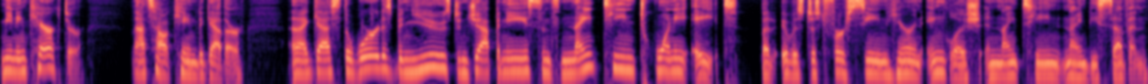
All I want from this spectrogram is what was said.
meaning character. That's how it came together. And I guess the word has been used in Japanese since 1928, but it was just first seen here in English in 1997.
